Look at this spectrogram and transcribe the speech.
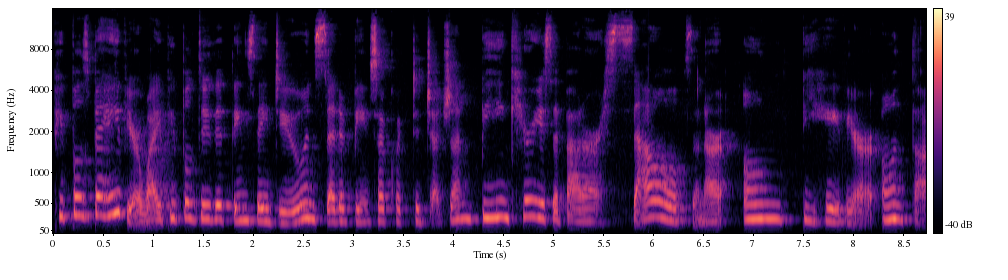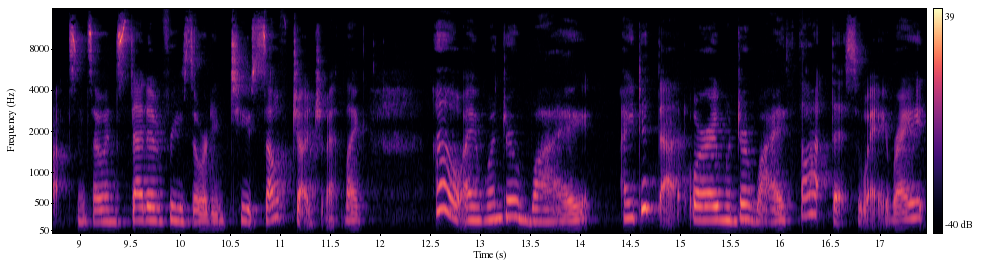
people's behavior, why people do the things they do instead of being so quick to judge them, being curious about ourselves and our own behavior, our own thoughts. And so instead of resorting to self judgment, like, oh, I wonder why I did that, or I wonder why I thought this way, right?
